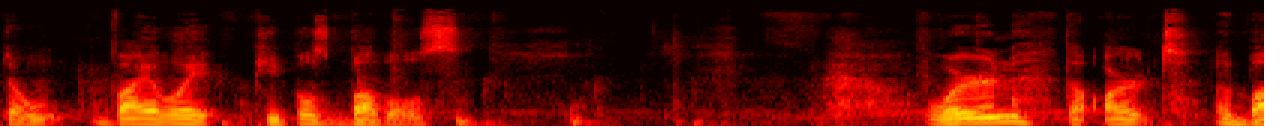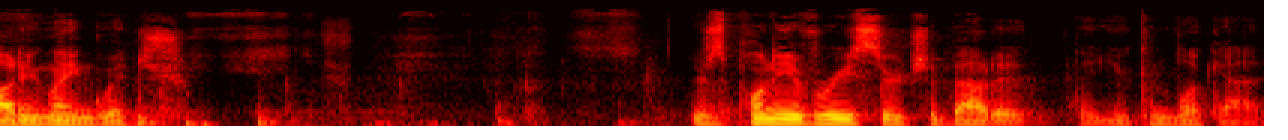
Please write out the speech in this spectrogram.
Don't violate people's bubbles. Learn the art of body language. There's plenty of research about it that you can look at.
